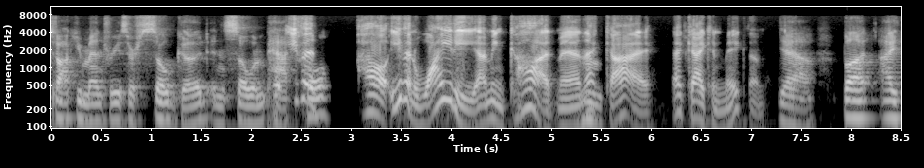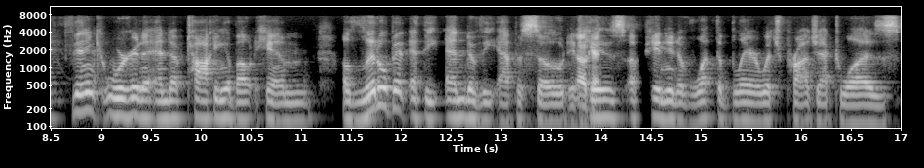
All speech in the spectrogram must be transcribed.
documentaries are so good and so impactful. oh even whitey i mean god man that Mhm. guy that guy can make them Yeah, but I think we're going to end up talking about him a little bit at the end of the episode and Okay. his opinion of what the Blair Witch Project was.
